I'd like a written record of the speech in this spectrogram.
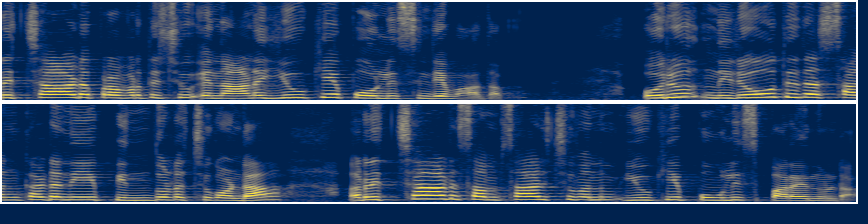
റിച്ചാർഡ് പ്രവർത്തിച്ചു എന്നാണ് യു കെ പോലീസിന്റെ വാദം. ഒരു നിരോധിത സംഘടനയെ പിന്തുണച്ചുകൊണ്ട് റിച്ചാർഡ് സംസാരിച്ചുവെന്നും യു കെ പോലീസ് പറയുന്നുണ്ട്.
